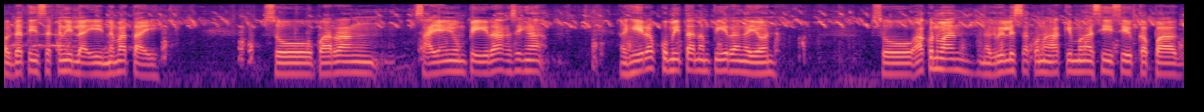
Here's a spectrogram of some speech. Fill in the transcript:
pagdating sa kanila ay namatay So parang sayang yung pera kasi nga ang hirap kumita ng pera ngayon. So ako naman nag-release ako ng aking mga sisiw kapag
